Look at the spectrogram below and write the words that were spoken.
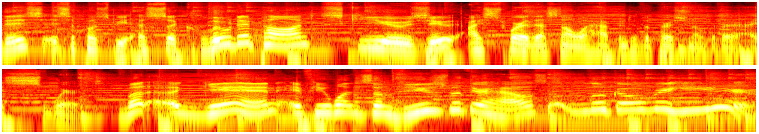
this is supposed to be a secluded pond. Excuse you. I swear that's not what happened to the person over there. I swear it. But again, if you want some views with your house, look over here.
